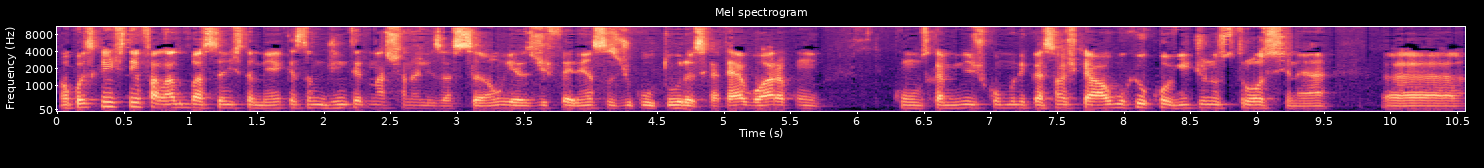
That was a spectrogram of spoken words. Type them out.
Uma coisa que a gente tem falado bastante também é a questão de internacionalização e as diferenças de culturas, que até agora com com os caminhos de comunicação, acho que é algo que o Covid nos trouxe, né? Uh,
